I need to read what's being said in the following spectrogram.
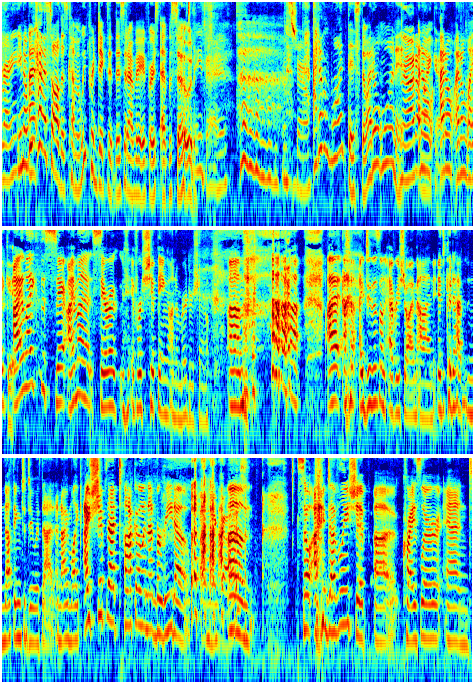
right. You know, we I- kind of saw this coming. We predicted this in our very first episode. they did. That's true. I don't want this though. I don't want it. No, I don't I don't like it. I don't. I don't like it. I like the Sarah. I'm a Sarah. If we're shipping on a murder show, um, I I do this on every show I'm on. It could have nothing to do with that, and I'm like, I ship that taco and that burrito. Oh my gosh. um, so I definitely ship uh, Kreizler and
